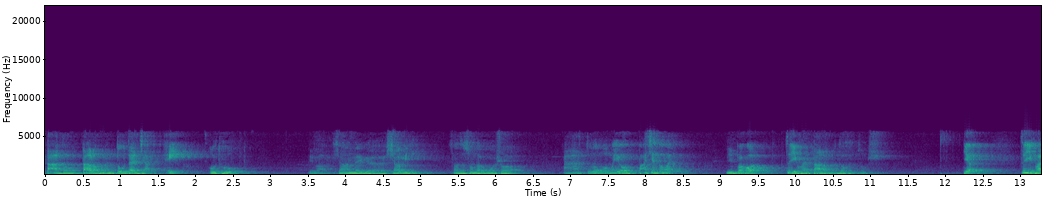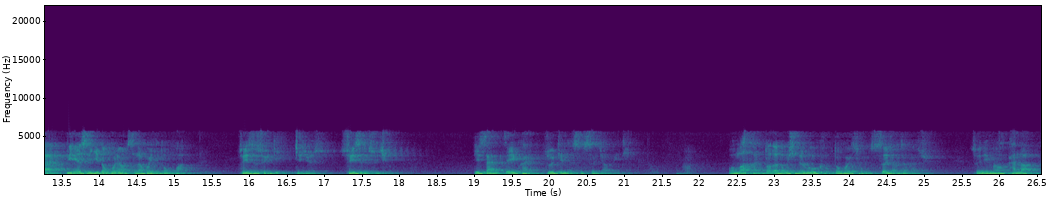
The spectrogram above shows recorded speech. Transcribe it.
大东大佬们都在讲，哎，O2O，对吧？像那个小米，上次宋导跟我说，这个我们有八千多万，你包括这一块大佬们都很重视。第二，这一块必然是移动互联网时代会移动化，随时随地解决随时的需求。第三，这一块注定的是社交媒体。我们很多的东西的入口都会从社交这块去，所以你们看到，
